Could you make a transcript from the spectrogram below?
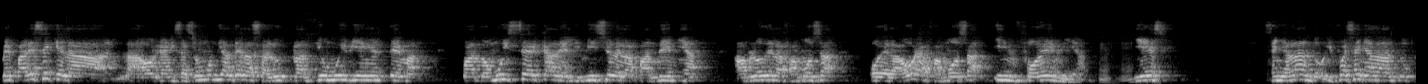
Me parece que la, la, Organización Mundial de la Salud planteó muy bien el tema cuando muy cerca del inicio de la pandemia habló de la famosa o de la ahora famosa infodemia. Y es señalando, y fue señalando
